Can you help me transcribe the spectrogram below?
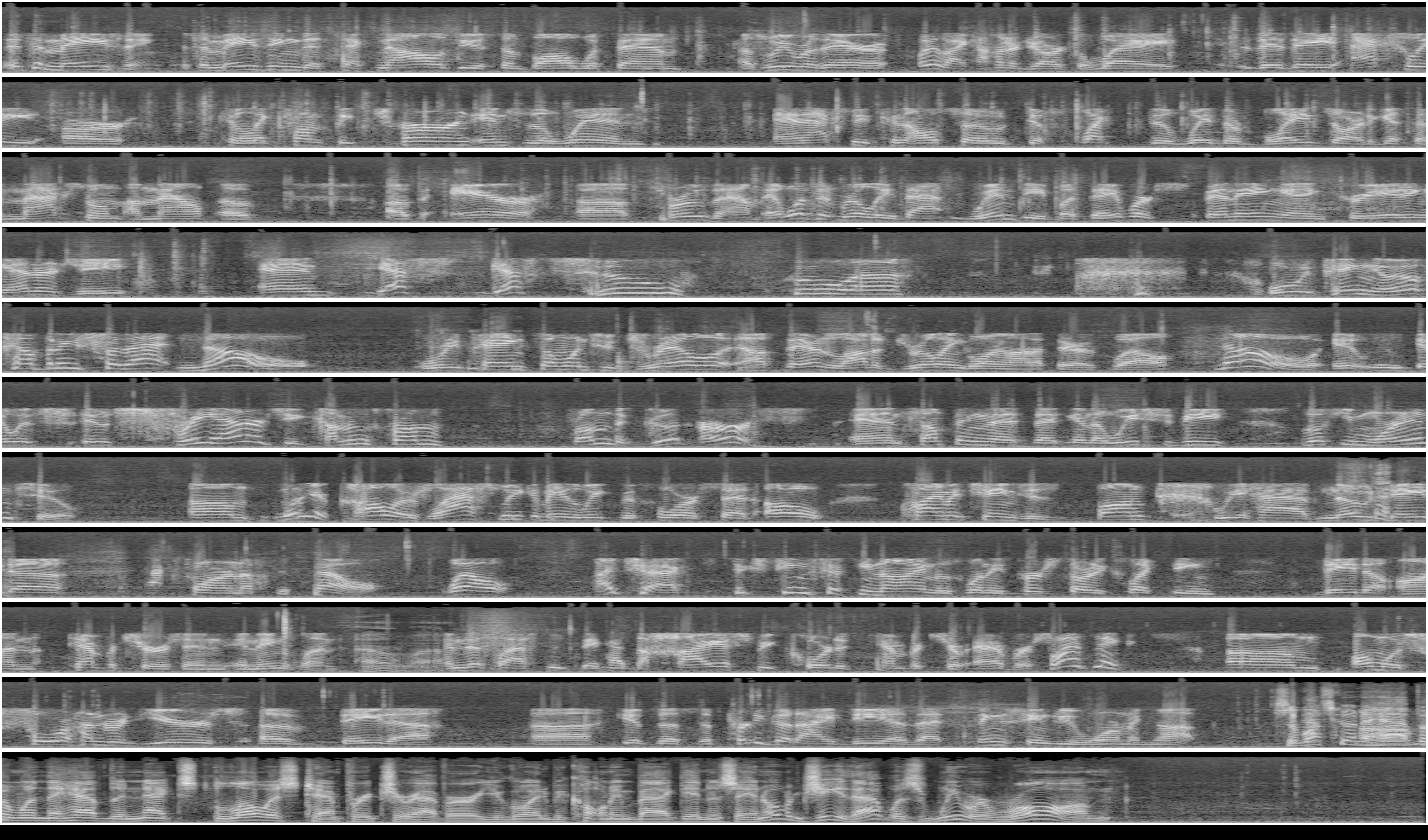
it's amazing. It's amazing the technology that's involved with them. As we were there, we're like 100 yards away. They, they actually are can electronically turn into the wind and actually can also deflect the way their blades are to get the maximum amount of of air uh, through them. It wasn't really that windy, but they were spinning and creating energy. And guess guess who who uh, were we paying the oil companies for that? No. Were we paying someone to drill up there? And a lot of drilling going on up there as well. No, it it was it was free energy coming from from the good earth and something that, that you know we should be looking more into. Um, one of your callers last week and maybe the week before said, "Oh, climate change is bunk. We have no data back far enough to tell." Well, I checked. 1659 was when they first started collecting data on temperatures in, in England. Oh, wow. And this last week they had the highest recorded temperature ever. So I think um, almost 400 years of data uh, gives us a pretty good idea that things seem to be warming up. So what's going to happen um, when they have the next lowest temperature ever? Are you going to be calling back in and saying, "Oh, gee, that was we were wrong"?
